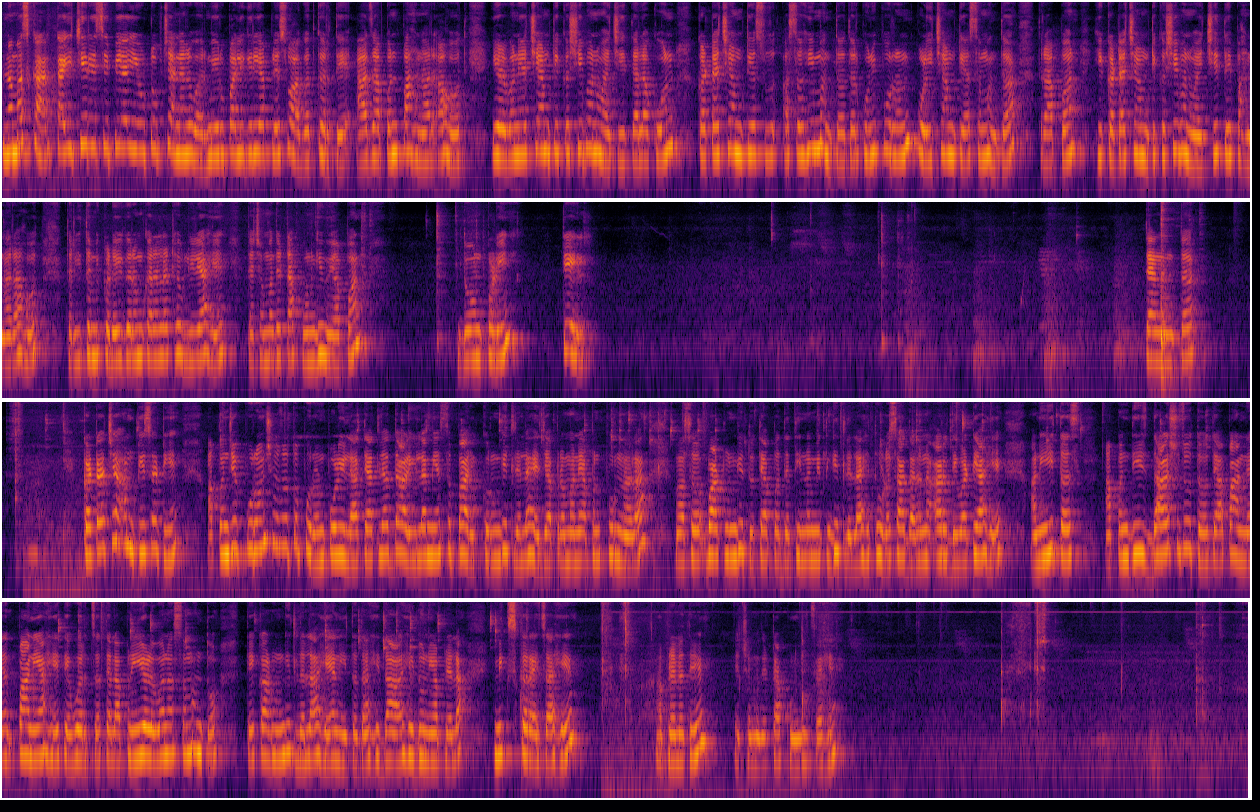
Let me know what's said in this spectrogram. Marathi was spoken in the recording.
नमस्कार ताईची रेसिपी या यूट्यूब चॅनलवर मी रुपाली गिरी आपले स्वागत करते. आज आपण पाहणार आहोत येळवण्याची आमटी कशी बनवायची त्याला कोण कटाची आमटी असू असंही म्हणतं तर कोणी पुरणपोळीची आमटी असं म्हणतं तर आपण ही कटाची आमटी कशी बनवायची ते पाहणार आहोत. तर इथं मी कढई गरम करायला ठेवलेली आहे त्याच्यामध्ये टाकून घेऊया आपण दोन पडी तेल. त्यानंतर कटाच्या आमटीसाठी आपण जे पुरण शिजवतो पुरणपोळीला त्यातल्या डाळीला मी असं बारीक करून घेतलेलं आहे ज्याप्रमाणे आपण पुरणाला असं वाटून घेतो त्या पद्धतीनं मी घेतलेलं आहे. थोडं साधारण अर्धी वाटी आहे आणि इथंच आपण जी डाळ शिजवतो त्या पाण्या पाणी आहे ते वरचं त्याला आपण येळवण असं म्हणतो ते काढून घेतलेलं आहे आणि इथं हे डाळ हे दोन्ही आपल्याला मिक्स करायचं आहे. आपल्याला ते याच्यामध्ये टाकून घ्यायचं आहे.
